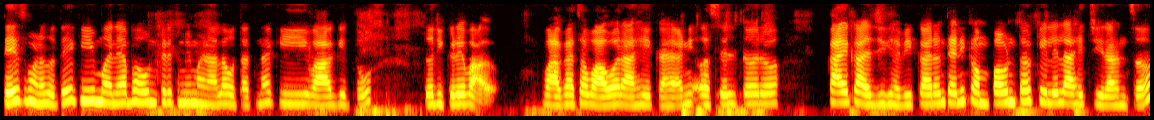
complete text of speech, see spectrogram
तेच म्हणत होते की मन्या भाऊंकडे तुम्ही म्हणाला होतात ना की वाघ येतो. तर इकडे वा वाघाचा वावर आहे काय? आणि असेल तर काय काळजी घ्यावी? कारण त्यांनी कंपाऊंड तर केलेलं आहे चिरांचं.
